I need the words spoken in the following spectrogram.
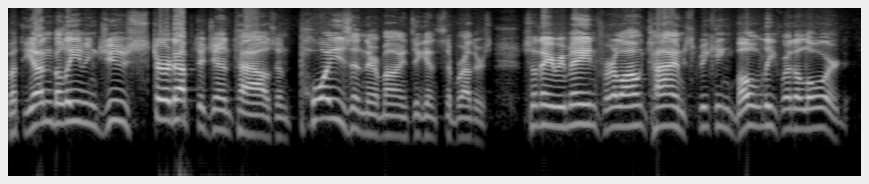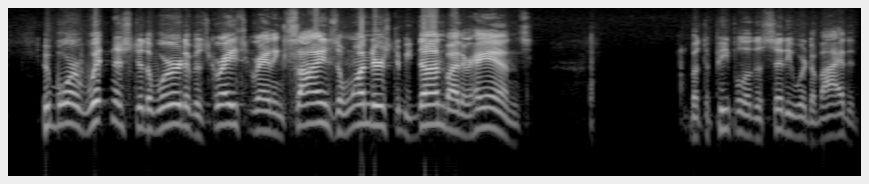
But the unbelieving Jews stirred up the Gentiles and poisoned their minds against the brothers. So they remained for a long time, speaking boldly for the Lord, who bore witness to the word of his grace, granting signs and wonders to be done by their hands. But the people of the city were divided.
